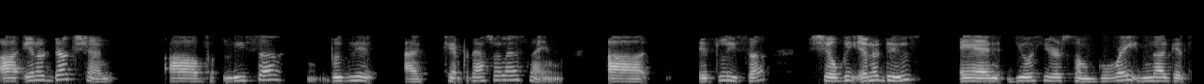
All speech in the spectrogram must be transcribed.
uh, introduction of Lisa Bugli. I can't pronounce her last name. Uh, it's Lisa. She'll be introduced, and you'll hear some great nuggets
